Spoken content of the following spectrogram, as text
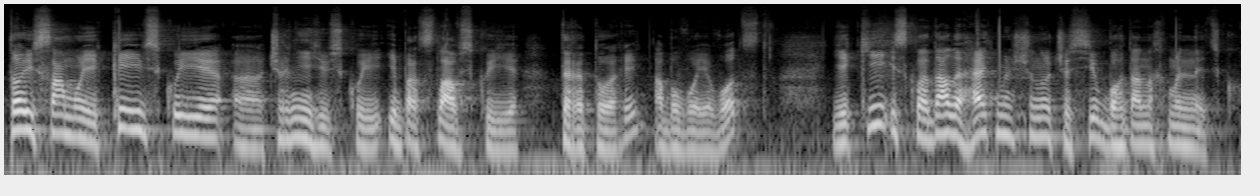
Той самої Київської, е, Чернігівської і Братславської територій або воєводств, які і складали Гетьманщину часів Богдана Хмельницького.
